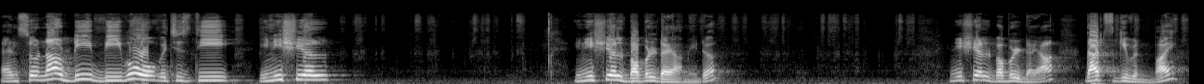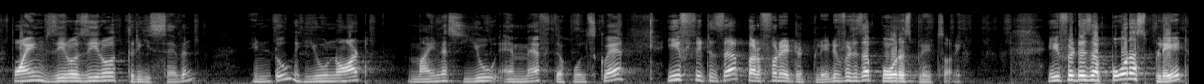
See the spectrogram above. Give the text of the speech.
And so, now dBO which is the initial initial bubble diameter initial bubble dia that is given by 0.0037 into u naught minus u m f the whole square if it is a perforated plate, if it is a porous plate sorry. If it is a porous plate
